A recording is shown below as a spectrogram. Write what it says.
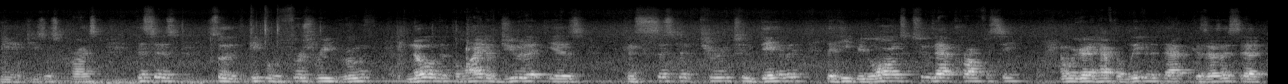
meaning Jesus Christ. This is so that the people who first read Ruth know that the line of Judah is consistent through to David, that he belongs to that prophecy. And we're going to have to leave it at that because, as I said,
